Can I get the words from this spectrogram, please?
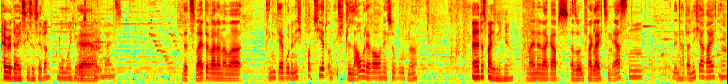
Paradise hieß es ja dann. No More Heroes Ja, ja. Paradise. Der zweite war dann aber, Ding, der wurde nicht portiert und ich glaube, der war auch nicht so gut, ne? Äh, das weiß ich nicht mehr. Ich meine, da gab es, also im Vergleich zum ersten, den hat er nicht erreicht. Ja.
